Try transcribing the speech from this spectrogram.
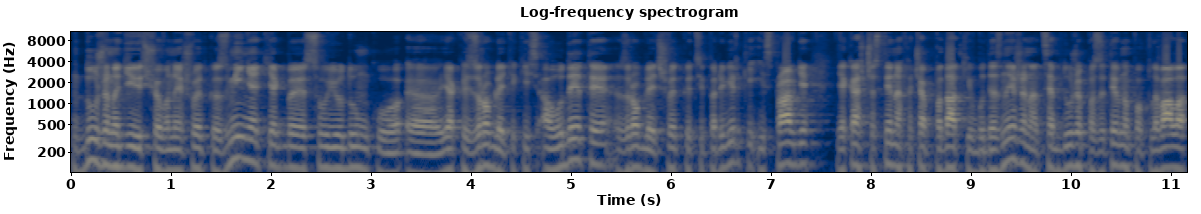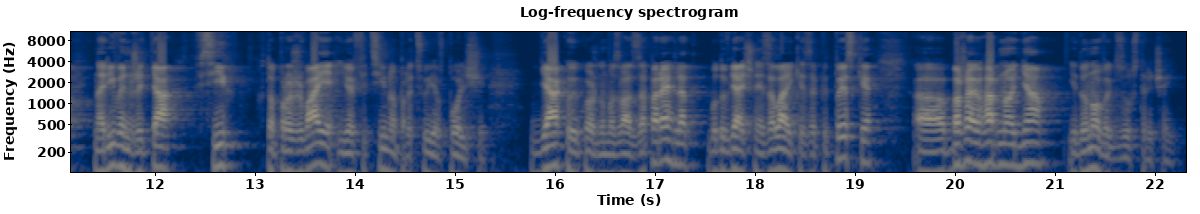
Дуже надіюсь, що вони швидко змінять якби, свою думку, е, якось зроблять якісь аудити, зроблять швидко ці перевірки, і справді якась частина, хоча б податків буде знижена, це б дуже позитивно попливало на рівень життя всіх, хто проживає і офіційно працює в Польщі. Дякую кожному з вас за перегляд. Буду вдячний за лайки, за підписки. Е, Бажаю гарного дня і до нових зустрічей.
